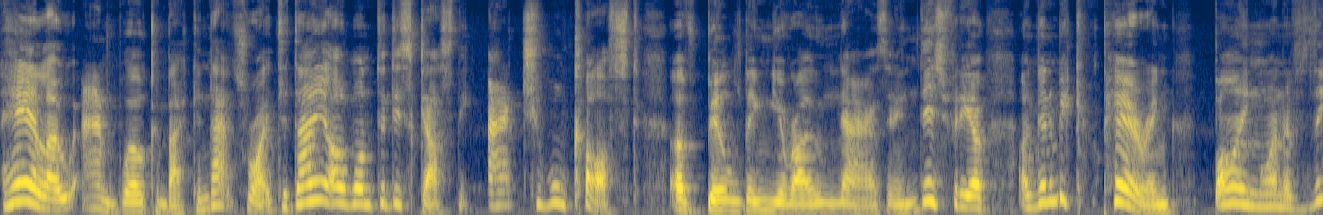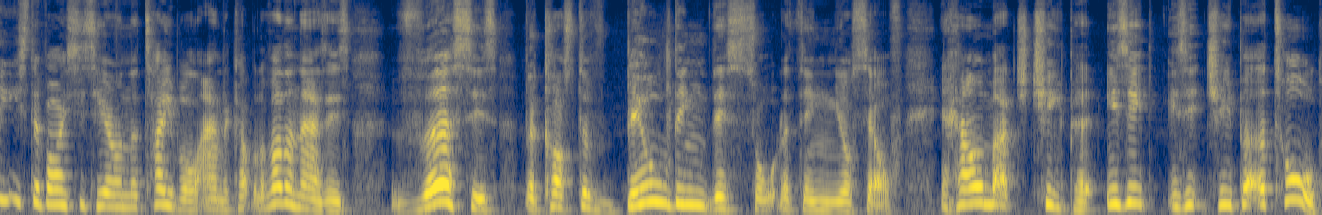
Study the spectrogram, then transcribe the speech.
Hello and welcome back and that's right today I want to discuss the actual cost of building your own NAS and in this video I'm going to be comparing buying one of these devices here on the table and a couple of other NASs versus the cost of building this sort of thing yourself. How much cheaper is it? Is it cheaper at all?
